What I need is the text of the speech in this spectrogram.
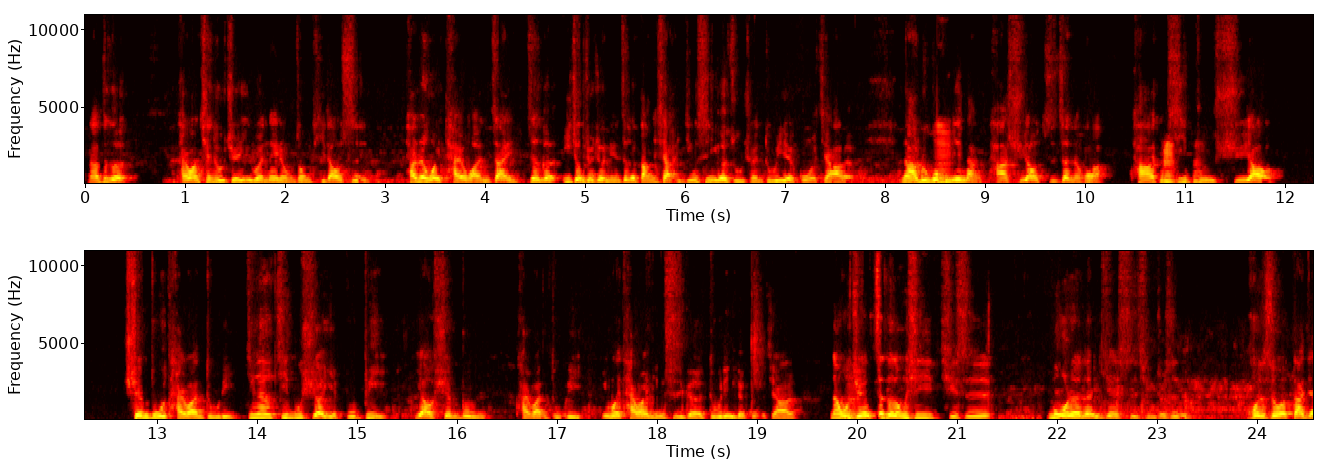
那这个台湾前途决议文内容中提到是，他认为台湾在这个一九九九年这个当下已经是一个主权独立的国家了。那如果民进党他需要执政的话，他既不需要。宣布台湾独立，应该说既不需要也不必要宣布台湾独立，因为台湾已经是一个独立的国家了。那我觉得这个东西其实默认的一件事情就是，或者说大家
